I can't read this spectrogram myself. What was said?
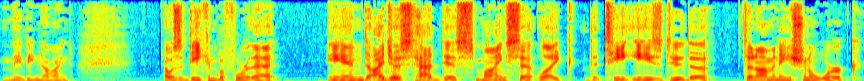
maybe nine. I was a deacon before that, and I just had this mindset like the TEs do the denominational work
